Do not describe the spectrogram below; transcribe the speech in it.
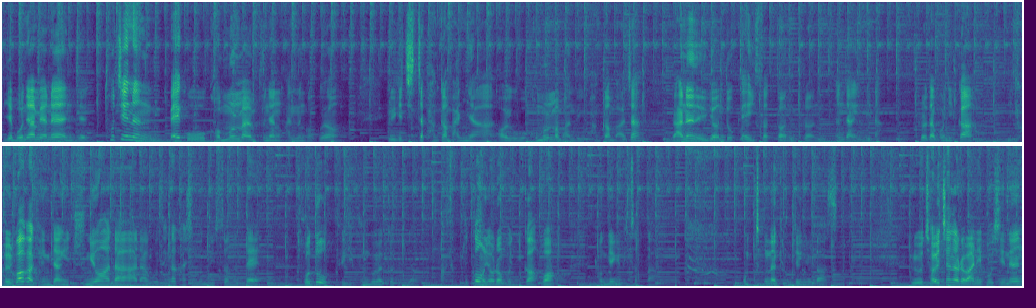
이게 뭐냐면은 이제 토지는 빼고 건물만 분양 받는 거고요. 이게 진짜 반값 맞냐? 어 이거 뭐 건물만 봤는데 이거 반값 맞아? 라는 의견도 꽤 있었던 그런 현장입니다. 그러다 보니까 이 결과가 굉장히 중요하다라고 생각하신 분도 있었는데 저도 되게 궁금했거든요. 막상 뚜껑을 열어보니까 와 경쟁이 미쳤다. 엄청난 경쟁률이 나왔습니다. 그리고 저희 채널을 많이 보시는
